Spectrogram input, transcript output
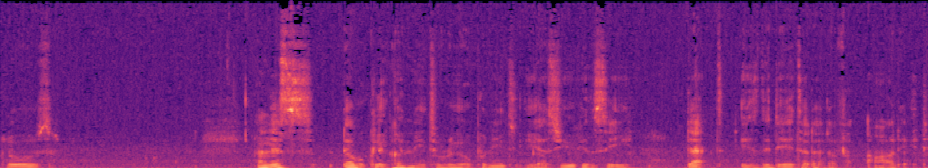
close. And let's double click on it to reopen it. As you can see that is the data that I've added.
